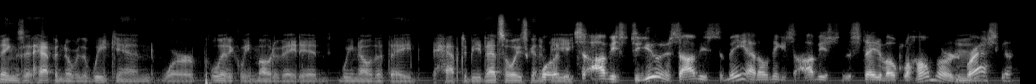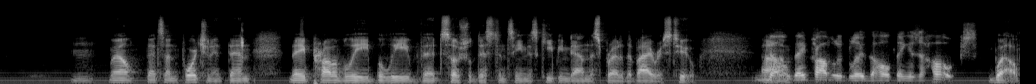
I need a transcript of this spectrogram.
things that happened over the weekend were politically motivated. We know that they have to be. That's always going to Well, be. it's obvious to you and it's obvious to me. I don't think it's obvious to the state of Oklahoma or Mm. Nebraska. Mm, Well, that's unfortunate. Then they probably believe that social distancing is keeping down the spread of the virus too. No, Um, they probably believe the whole thing is a hoax Well,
